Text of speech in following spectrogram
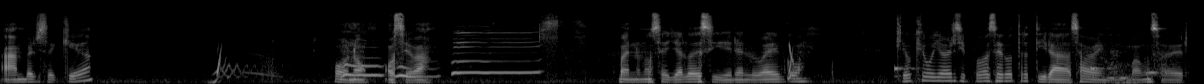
Amber se queda. O no, o se va. Bueno, no sé, ya lo decidiré luego. Creo que voy a ver si puedo hacer otra tirada, ¿saben? Vamos a ver.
